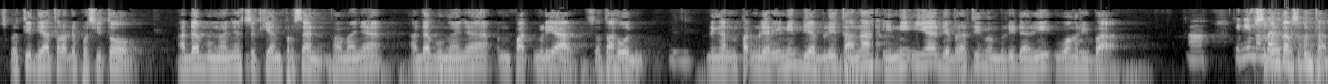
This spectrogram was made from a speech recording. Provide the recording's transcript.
Seperti dia taruh deposito, ada bunganya sekian persen, umpamanya ada bunganya 4 miliar setahun Dengan 4 miliar ini dia beli tanah, ini iya dia berarti membeli dari uang riba. Oh, ini Sebentar, sebentar.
